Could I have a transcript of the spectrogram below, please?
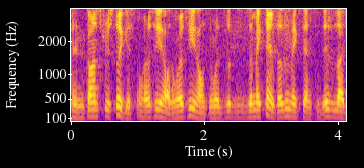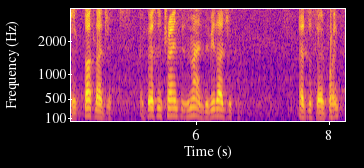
and gone through sugis, and what does he hold, and what does he hold, and what does, does it make sense? Doesn't make sense. Is logic. It's not logic. A person trains his mind to be logical. That's the third point.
